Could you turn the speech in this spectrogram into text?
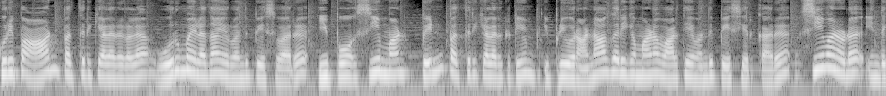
குறிப்பாக ஆண் பத்திரிகையாளர்களை ஒருமையில தான் இவர் வந்து பேசுவார். இப்போ சீமான் பெண் பத்திரிகையாளர்கிட்டையும் இப்படி ஒரு அநாகரிகமான வார்த்தையை வந்து பேசியிருக்காரு. சீமானோட இந்த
